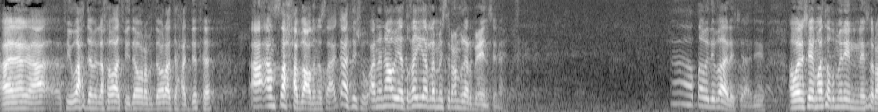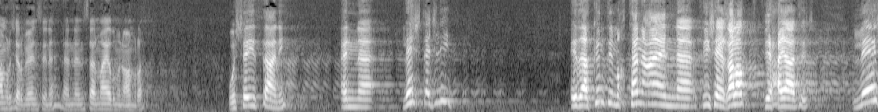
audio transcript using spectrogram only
أنا في واحدة من الأخوات في دورة من الدورات أحدثها أنصحها بعض النصائح قالت لي شوف أنا ناوي أتغير لما يصير عمري 40 سنة. آه طولي بالك يعني. أول شيء ما تضمنين إنه يصير عمرك 40 سنة لأن الإنسان ما يضمن عمره. والشيء الثاني أن ليش تأجلين إذا كنت مقتنعة أن في شيء غلط في حياتك ليش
